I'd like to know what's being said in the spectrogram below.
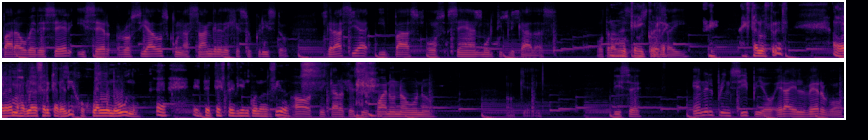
para obedecer y ser rociados con la sangre de Jesucristo. Gracia y paz os sean multiplicadas. Otra vez los tres ahí. ahí están los tres. Ahora vamos a hablar acerca del Hijo, Juan 1.1. Este texto es bien conocido. Oh, sí, claro que sí, Juan 1.1. Ok. Dice, en el principio era el verbo,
